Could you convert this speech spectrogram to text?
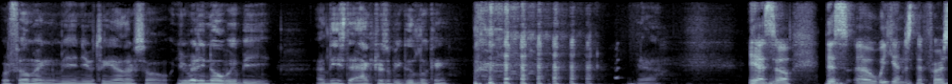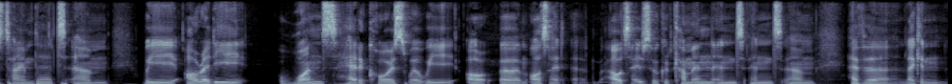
we're filming me and you together, so you already know we'll be at least the actors will be good looking. yeah. Yeah, so this uh, weekend is the first time that um, we already once had a course where we al- um, also had uh, outsiders who could come in and and um, have a like an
